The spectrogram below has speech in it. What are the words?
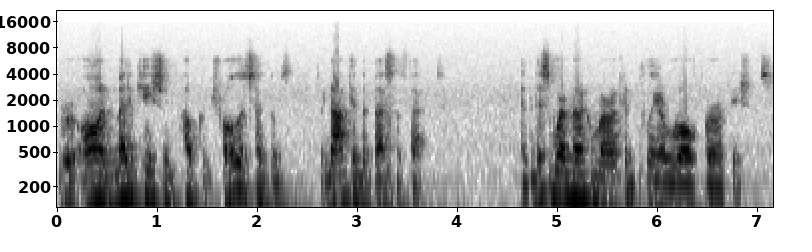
who are on medication to help control the symptoms, they're not getting the best effect. And this is where medical marijuana can play a role for our patients.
